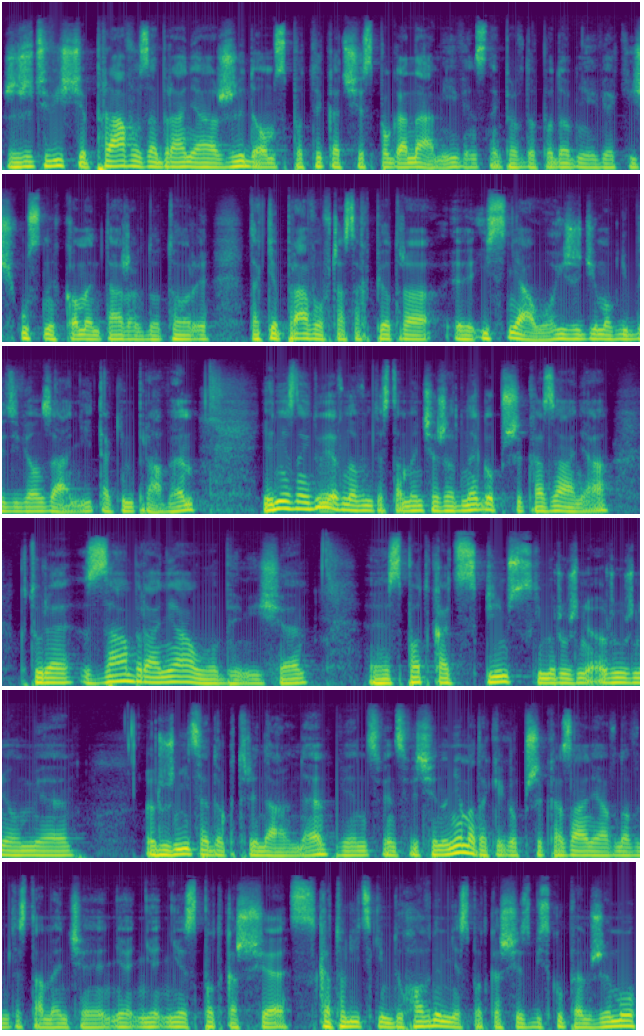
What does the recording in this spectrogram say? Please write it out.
że rzeczywiście prawo zabrania Żydom spotykać się z poganami, więc najprawdopodobniej w jakichś ustnych komentarzach do Tory takie prawo w czasach Piotra y, istniało i Żydzi mogli być związani takim prawem. Ja nie znajduję w Nowym Testamencie żadnego przykazania, które zabraniałoby mi się y, spotkać z kimś, z kim różnią mnie różnice doktrynalne, więc, więc wiecie, no nie ma takiego przykazania w Nowym Testamencie, nie, nie, nie spotkasz się z katolickim duchownym, nie spotkasz się z biskupem Rzymu,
